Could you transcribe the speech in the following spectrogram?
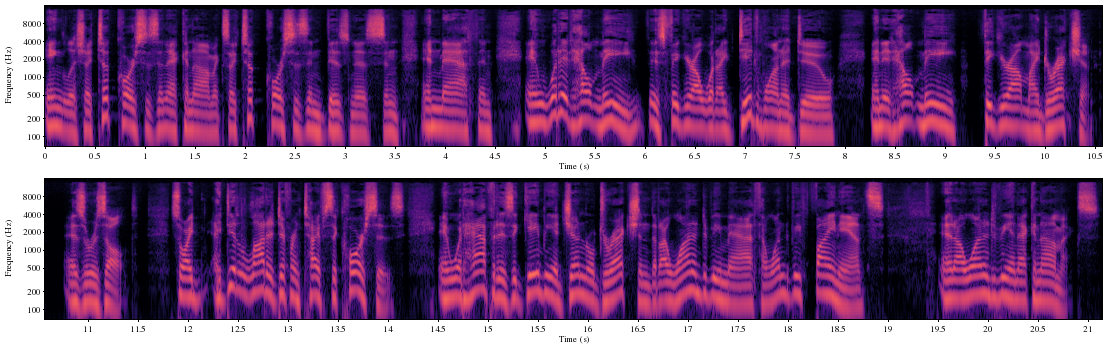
English. I took courses in economics. I took courses in business and, and math. And, and what it helped me is figure out what I did want to do. And it helped me figure out my direction as a result. So I, I did a lot of different types of courses. And what happened is it gave me a general direction that I wanted to be math, I wanted to be finance, and I wanted to be in economics.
